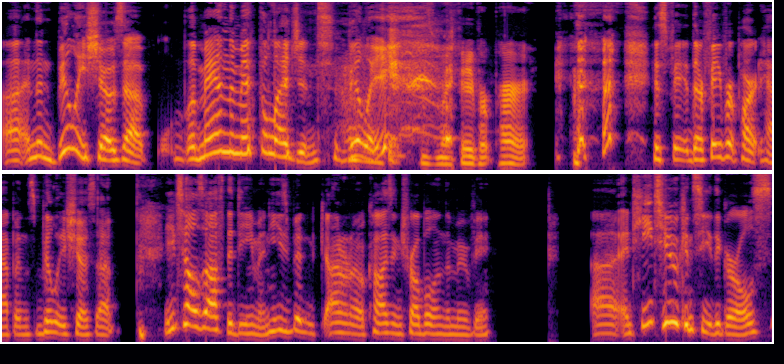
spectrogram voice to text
and then Billy shows up. The man, the myth, the legend. Billy. Is my favorite part. His fa- their favorite part happens. Billy shows up. He tells off the demon. He's been, I don't know, causing trouble in the movie. Uh, and he too can see the girls,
